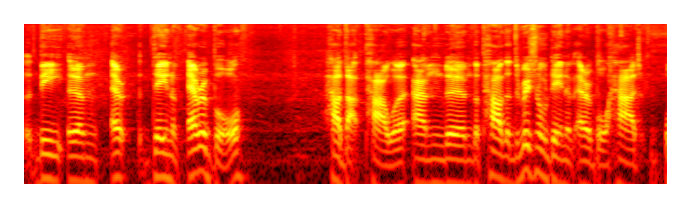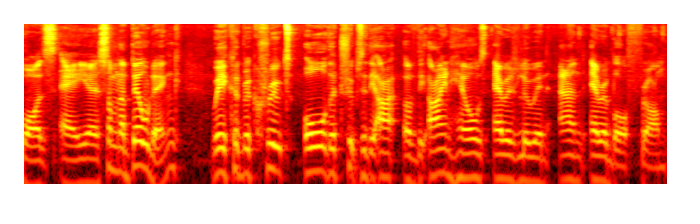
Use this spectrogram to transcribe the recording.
the um, er- Dane of Erebor had that power, and um, the power that the original Dain of Erebor had was a uh, summon a building where you could recruit all the troops of the of the Iron Hills, Ered Luin, and Erebor from.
